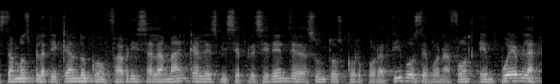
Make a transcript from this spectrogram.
Estamos platicando con Fabriz Salamanca, el es vicepresidente de Asuntos Corporativos de Bonafont en Puebla.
